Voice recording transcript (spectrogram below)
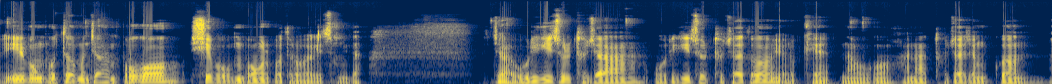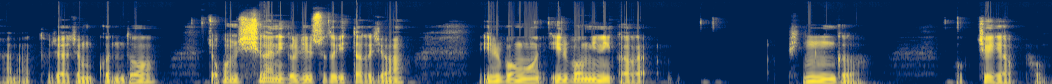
일봉부터 먼저 한번 보고 15분 봉을 보도록 하겠습니다. 자, 우리 기술 투자, 우리 기술 투자도 이렇게 나오고, 하나 투자증권, 하나 투자증권도 조금 시간이 걸릴 수도 있다, 그죠? 일봉은, 일봉이니까, 핑거, 국제약품.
